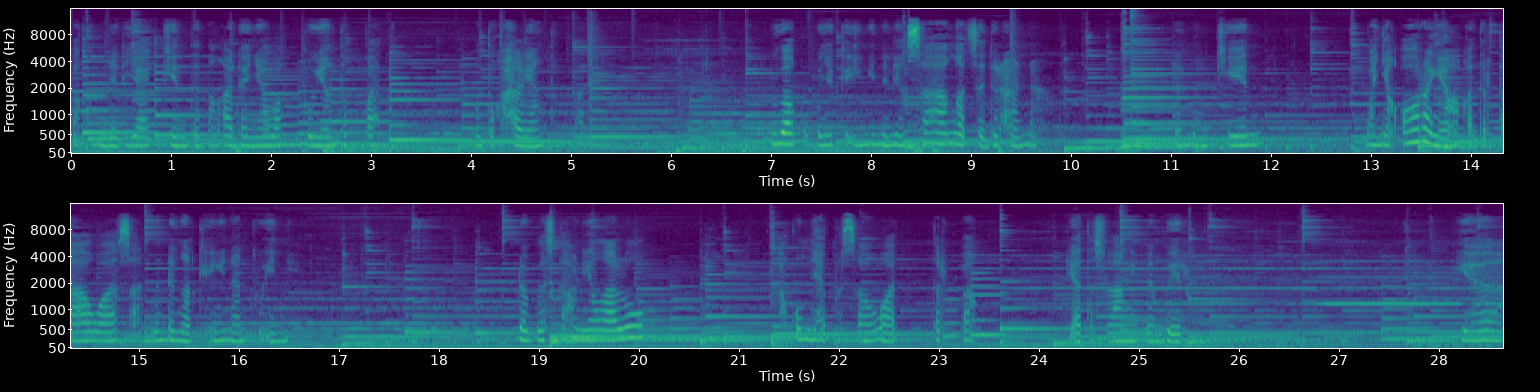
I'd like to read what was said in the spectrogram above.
aku menjadi yakin tentang adanya waktu yang tepat untuk hal yang tepat. Dulu aku punya keinginan yang sangat sederhana mungkin banyak orang yang akan tertawa saat mendengar keinginanku ini. 12 tahun yang lalu, aku melihat pesawat terbang di atas langit yang biru. Ya,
